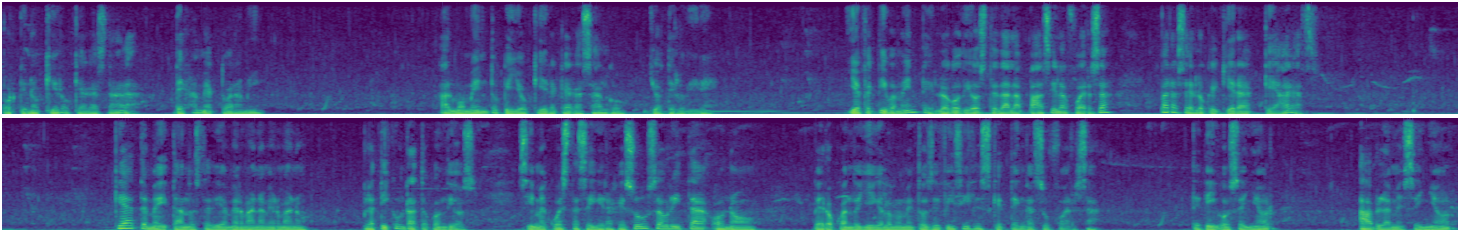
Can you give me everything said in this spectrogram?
porque no quiero que hagas nada. Déjame actuar a mí. Al momento que yo quiera que hagas algo, yo te lo diré. Y efectivamente, luego Dios te da la paz y la fuerza para hacer lo que quiera que hagas. Quédate meditando este día, mi hermana, mi hermano. Platica un rato con Dios. Si me cuesta seguir a Jesús ahorita o no, pero cuando lleguen los momentos difíciles, que tengas su fuerza. Te digo, Señor, háblame, Señor,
